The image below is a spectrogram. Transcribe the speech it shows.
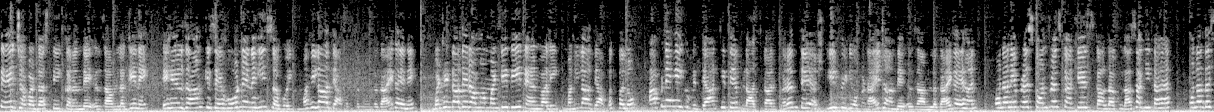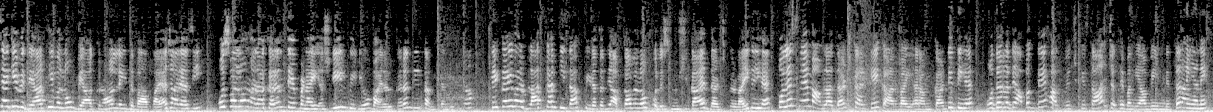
ਤੇ ਜ਼ਬਰਦਸਤੀ ਕਰਨ ਦੇ ਇਲਜ਼ਾਮ ਲੱਗੇ ਨੇ। ਇਹ ਇਲਜ਼ਾਮ ਕਿਸੇ ਹੋਰ ਨੇ ਨਹੀਂ, ਸਗੋਂ ਇੱਕ ਮਹਿਲਾ ਅਧਿਆਪਕ ਵੱਲੋਂ ਲਗਾਏ ਗਏ ਨੇ। ਬਠਿੰਡਾ ਦੇ ਰਾਮਾ ਮੰਡੀ ਦੀ ਰਹਿਣ ਵਾਲੀ ਇੱਕ ਮਹਿਲਾ ਅਧਿਆਪਕ ਵੱਲੋਂ ਆਪਣੇ ਹੀ ਇੱਕ ਵਿਦਿਆਰਥੀ ਤੇ ਬਲਾਤਕਾਰ ਕਰਨ ਤੇ ਅਸ਼ਲੀਲ ਵੀਡੀਓ ਬਣਾਏ ਜਾਣ ਦੇ ਇਲਜ਼ਾਮ ਲਗਾਏ ਗਏ ਹਨ। ਉਹਨਾਂ ਨੇ ਪ੍ਰੈਸ ਕਾਨਫਰੰਸ ਕਰਕੇ ਇਸ ਗੱਲ ਦਾ ਖੁਲਾਸਾ ਕੀਤਾ ਹੈ। ਉਹਨਾਂ ਦੱਸਿਆ ਕਿ ਵਿਦਿਆਰਥੀ ਵੱਲੋਂ ਵਿਆਹ ਕਰਾਉਣ ਲਈ ਦਬਾਅ ਪਾਇਆ ਜਾ ਰਿਹਾ ਸੀ। ਉਸ ਵੱਲੋਂ ਮਨਾ ਕਰਨ ਤੇ ਬਣਾਈ ਅਸ਼ਲੀਲ ਵੀਡੀਓ ਵਾਇਰਲ ਕਰਨ ਦੀ ਧਮਕੀਆਂ ਦਿੱਤੀਆਂ ਤੇ ਕਈ ਵਾਰ ਬਲਾਤਕਾਰ ਕੀਤਾ ਪੀੜਤ ਅਧਿਆਪਕਾਂ ਵੱਲੋਂ ਪੁਲਿਸ ਨੂੰ ਸ਼ਿਕਾਇਤ ਦਰਜ ਕਰਵਾਈ ਗਈ ਹੈ। ਪੁਲਿਸ ਨੇ ਮਾਮਲਾ ਦਰਜ ਕਰਕੇ ਕਾਰਵਾਈ ਆਰੰਭ ਕਰ ਦਿੱਤੀ ਹੈ। ਉਧਰ ਅਧਿਆਪਕ ਦੇ ਹੱਕ ਵਿੱਚ ਕਿਸਾਨ ਜਥੇਬੰਦੀਆਂ ਵੀ ਨਿੱਤਰ ਆਈਆਂ ਨੇ।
